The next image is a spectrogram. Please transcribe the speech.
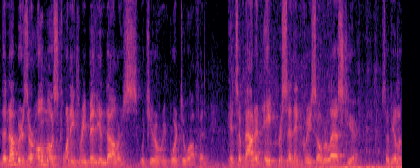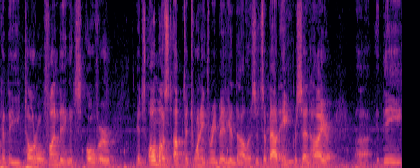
the numbers are almost $23 billion, which you don't report too often. It's about an 8% increase over last year. So if you look at the total funding, it's over, it's almost up to $23 billion. It's about 8% higher. Uh, The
